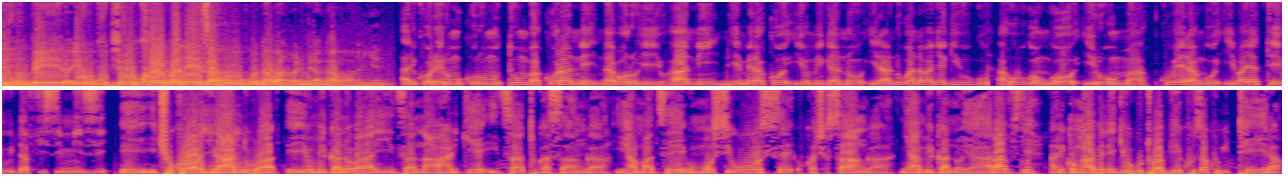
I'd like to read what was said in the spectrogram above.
ntumbero yuko byokorerwa neza ahubwo n'abo bantu barimira ngaho hantu nyene ariko rero umukuru w'umutumba akorane ndaboroheye yohani ntiyemera ko iyo migano irandurwa n'abanyagihugu ahubwo ngo iruma kubera ngo iba yate yatewe idafise imizi e, icyo uko bayirandura e, iyo migano barayizana hari gihe iza tugasanga ihamaze umunsi wose ugaca usanga nyamigano yaravye ariko nk'abenegihugu tubabwiye kuza kuyitera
